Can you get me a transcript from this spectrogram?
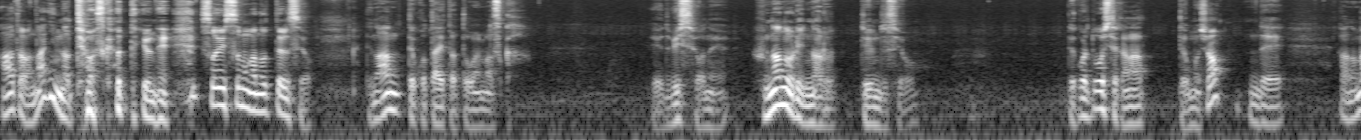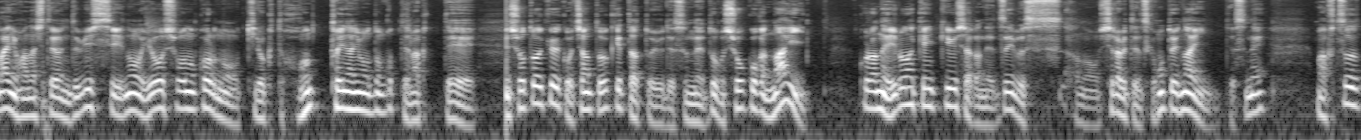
あなたは何になってますか？っていうねそういう質問が載ってるんですよ。でなんて答えたと思いますか？えー、ビスはね船乗りになるって言うんですよ。でこれどうしてかなって思うでしょ？であの前にお話したようにドビュッシーの幼少の頃の記録って本当に何も残ってなくて初等教育をちゃんと受けたというですねどうも証拠がないこれはねいろんな研究者がね随分あの調べてるんですけど本当にないんですね。まあ、普通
